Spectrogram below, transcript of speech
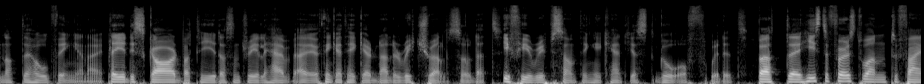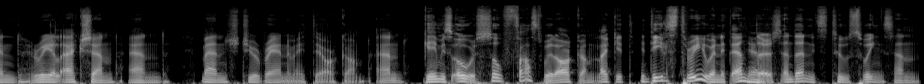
not the whole thing. And I play a discard, but he doesn't really have. I think I take another ritual so that if he rips something, he can't just go off with it. But uh, he's the first one to find real action and manage to reanimate the Archon. And game is over so fast with Archon. Like it, it deals three when it enters, and then it's two swings and,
